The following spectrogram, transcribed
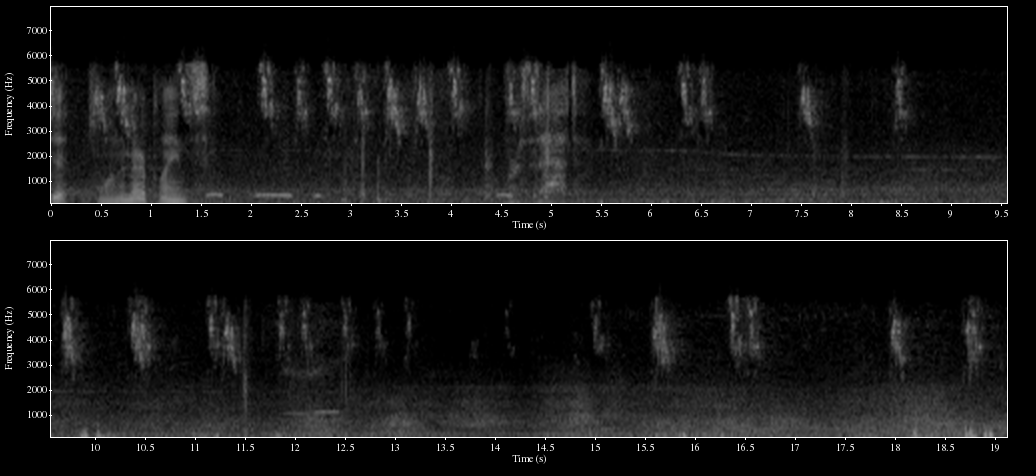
Shit, it's one of them airplanes. Where's it at? Thank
